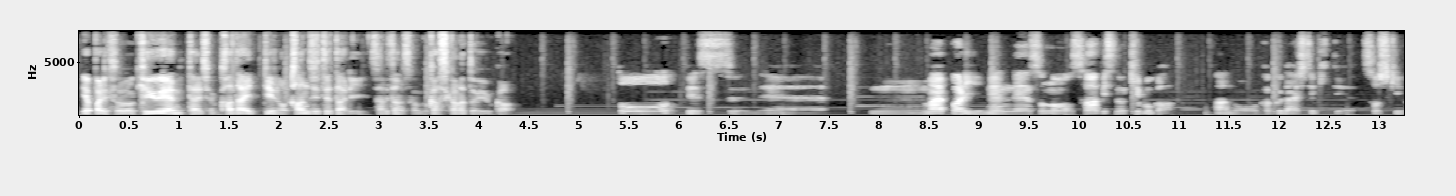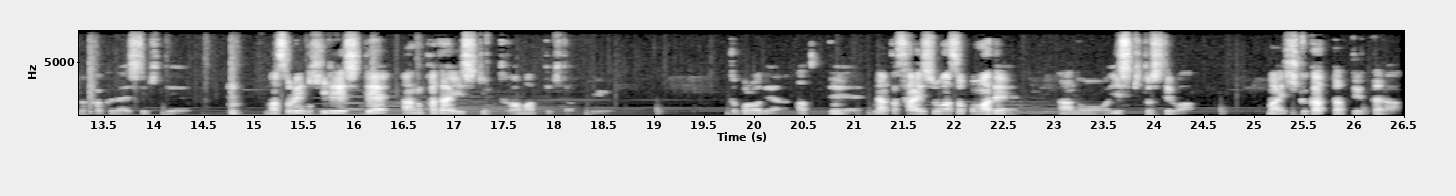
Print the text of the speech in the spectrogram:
う、やっぱりその QA に対しての課題っていうのは感じてたりされたんですか？昔からというか。そうですね。うーん、まあ、やっぱり年々そのサービスの規模が、あの、拡大してきて、組織が拡大してきて、うんまあ、それに比例して、あの、課題意識も高まってきたっていうところであって、なんか最初はそこまで、あの、意識としては、まあ、低かったって言ったら、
